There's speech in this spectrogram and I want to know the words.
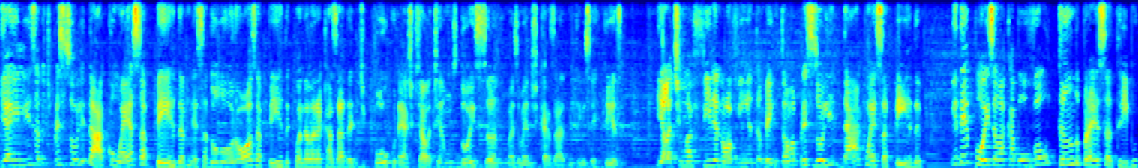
E a Elizabeth precisou lidar com essa perda, essa dolorosa perda, quando ela era casada de pouco, né? Acho que ela tinha uns dois anos mais ou menos de casada, não tenho certeza. E ela tinha uma filha novinha também, então ela precisou lidar com essa perda. E depois ela acabou voltando para essa tribo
